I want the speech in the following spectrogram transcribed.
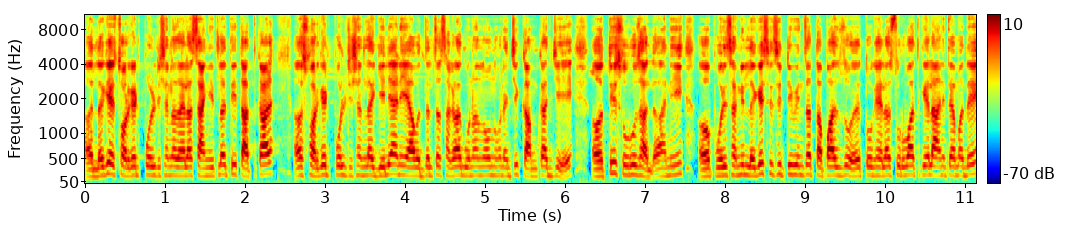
लगेच स्वारगेट पोलीस स्टेशनला जायला सांगितलं. ती तात्काळ स्वारगेट पोलीस स्टेशनला गेली आणि याबद्दलचा सगळा गुन्हा नोंद होण्याची कामकाज जे आहे ते सुरू झालं आणि पोलिसांनी लगेच सी सी टी व्हीचा तपास जो आहे तो घ्यायला सुरुवात केला आणि त्यामध्ये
